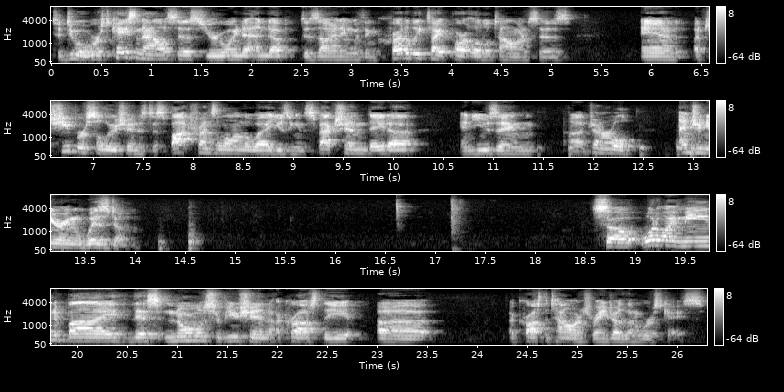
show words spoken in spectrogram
to do a worst case analysis, you're going to end up designing with incredibly tight part level tolerances. And a cheaper solution is to spot trends along the way using inspection data and using uh, general engineering wisdom. So what do I mean by this normal distribution across the uh, across the tolerance range other than a worst case?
